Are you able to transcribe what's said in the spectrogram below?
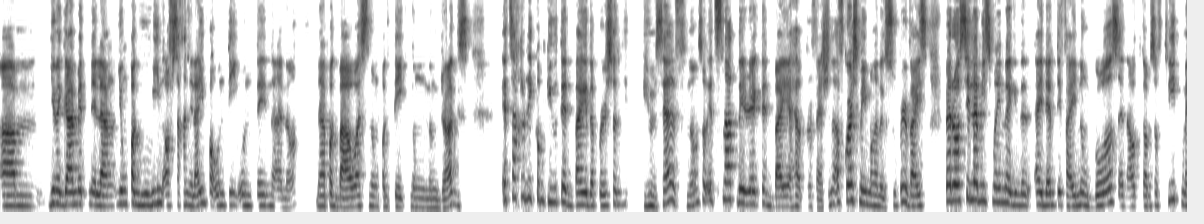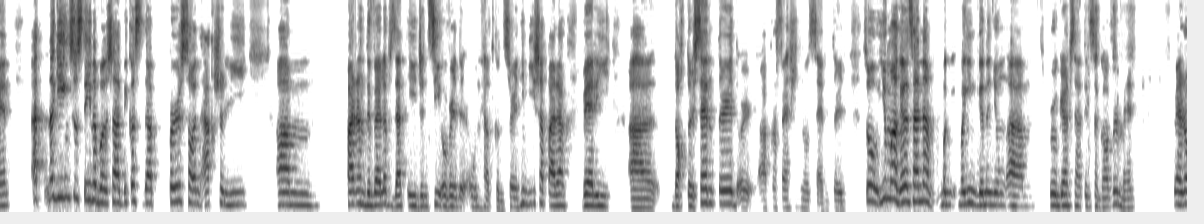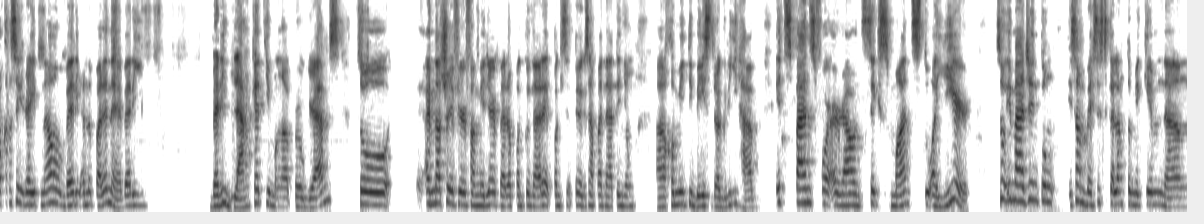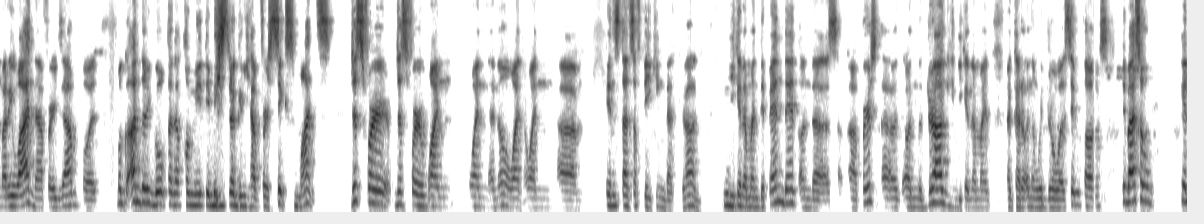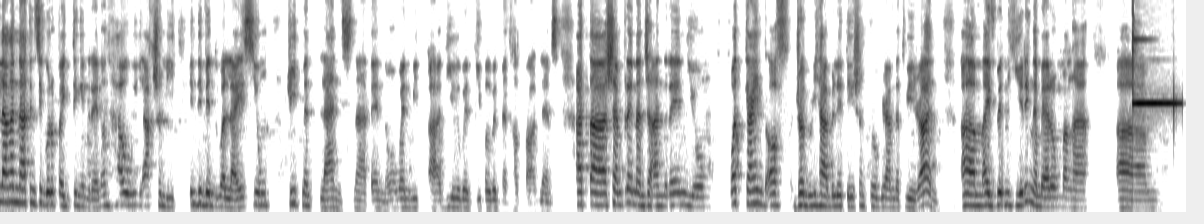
um, ginagamit nilang yung pag-wean off sa kanila yung paunti-unti na ano na pagbawas ng pagtake ng ng drugs it's actually computed by the person himself, no? So it's not directed by a health professional. Of course, may mga nag-supervise, pero sila mismo yung nag-identify ng goals and outcomes of treatment at naging sustainable siya because the person actually um, parang develops that agency over their own health concern. Hindi siya parang very uh, doctor-centered or uh, professional-centered. So, yung mga ganun, sana mag, maging ganun yung um, programs natin sa government. Pero kasi right now, very ano pa rin eh, very very blanket yung mga programs. So, I'm not sure if you're familiar, pero pag kunwari, pag pinag-usapan natin yung uh, community-based drug rehab, it spans for around six months to a year. So imagine kung isang beses ka lang tumikim ng marijuana, for example, mag-undergo ka ng community-based drug rehab for six months just for just for one one ano one one um, instance of taking that drug hindi ka naman dependent on the uh, pers- uh, on the drug, hindi ka naman nagkaroon ng withdrawal symptoms, 'di ba? So kailangan natin siguro paigtingin rin on how we actually individualize yung treatment plans natin no when we uh, deal with people with mental health problems. At uh, syempre nandiyan rin yung what kind of drug rehabilitation program that we run. Um, I've been hearing na merong mga um,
